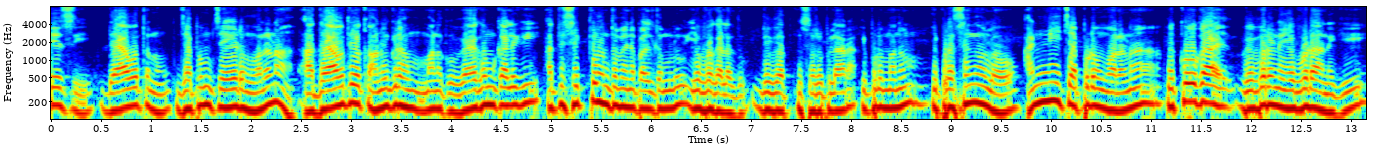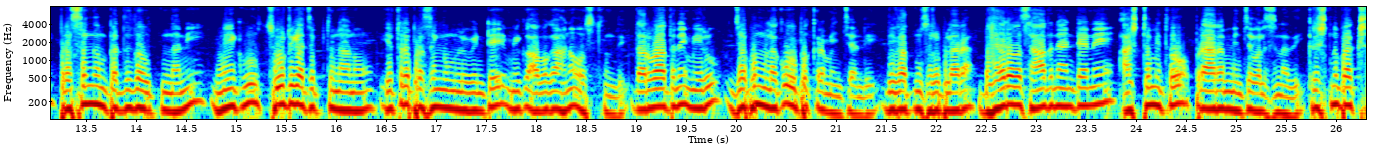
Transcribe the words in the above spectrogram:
చేసి దేవతను జపం చేయడం వలన ఆ దేవత యొక్క అనుగ్రహం మనకు వేగం కలిగి అతి శక్తివంతమైన ఫలితములు ఇవ్వగలదు. దివ్యాత్మ స్వరూపులారా ఇప్పుడు మనం ఈ ప్రసంగంలో అన్ని చెప్పడం వలన ఎక్కువగా వివరణ ఇవ్వడానికి ప్రసంగం పెద్దదవుతుందని మీకు చోటుగా చెప్తున్నాను. ఇతర ప్రసంగములు వింటే మీకు అవగాహన వస్తుంది. తర్వాతనే మీరు జపములకు ఉపక్రమించండి. దివత్మ స్వరూపులారా భైరవ సాధన అంటేనే అష్టమితో ప్రారంభించవలసినది. కృష్ణపక్ష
